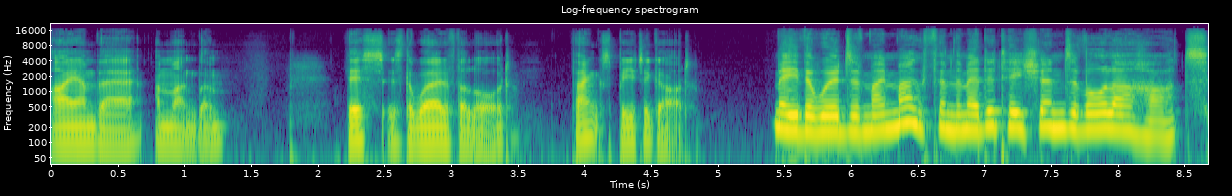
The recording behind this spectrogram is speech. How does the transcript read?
I am there among them. This is the word of the Lord. Thanks be to God. May the words of my mouth and the meditations of all our hearts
